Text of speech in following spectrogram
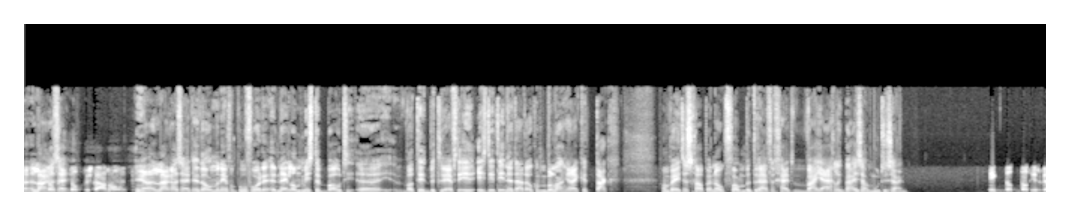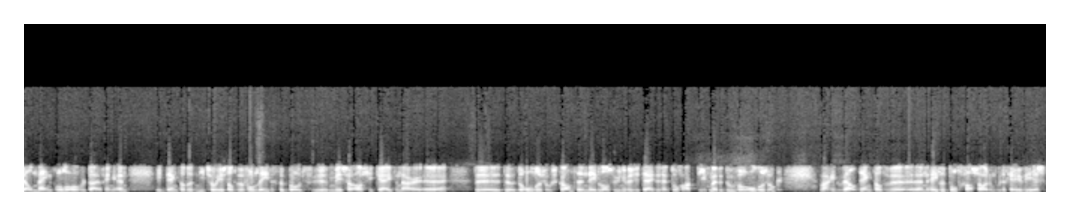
Uh, Lara dat, zei, dat bestaat al. Ja, Lara zei dit al, meneer Van Poelvoorde. Nederland mist de boot uh, wat dit betreft. Is, is, dit inderdaad ook een belangrijke tak van wetenschap en ook van bedrijvigheid... waar je eigenlijk bij zou moeten zijn? Ik, dat, dat is wel mijn volle overtuiging. En ik denk dat het niet zo is dat we volledig de boot uh, missen als je kijkt naar de, de, de onderzoekskant. De Nederlandse universiteiten zijn toch actief met het doen van onderzoek. Waar ik wel denk dat we een hele dot gas zouden moeten geven is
